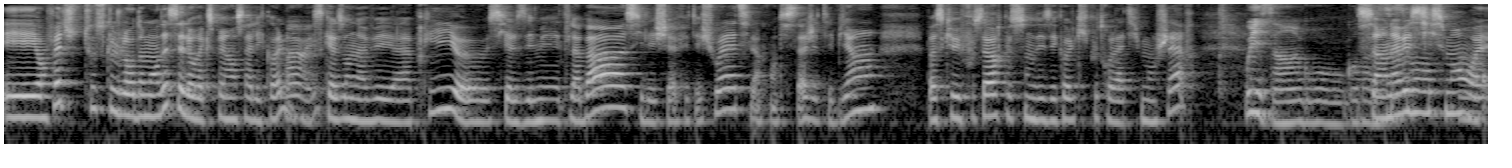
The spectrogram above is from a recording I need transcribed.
et en fait, tout ce que je leur demandais, c'est leur expérience à l'école, Ah oui. ce qu'elles en avaient appris, euh, si elles aimaient être là-bas, si les chefs étaient chouettes, si l'apprentissage était bien. Parce qu'il faut savoir que ce sont des écoles qui coûtent relativement cher. Oui, c'est un gros, gros C'est un investissement, Mhm. ouais.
